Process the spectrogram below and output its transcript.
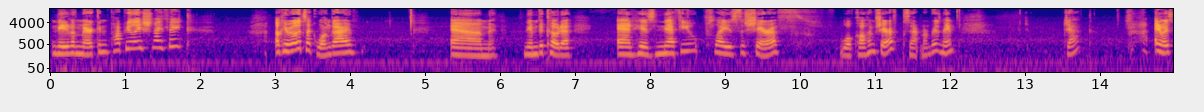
Native American population, I think. Okay, really, it's like one guy, um, named Dakota, and his nephew plays the sheriff. We'll call him sheriff because I don't remember his name. Jack. Anyways,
